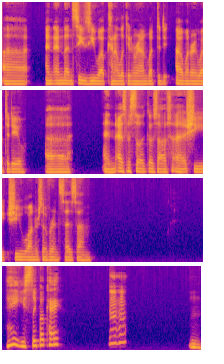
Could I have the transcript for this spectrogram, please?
uh, and and then sees you up, kind of looking around what to do, uh, wondering what to do. Uh, and as Bastilla goes off, uh, she she wanders over and says, um, "Hey, you sleep okay?" Mm-hmm. Mm.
